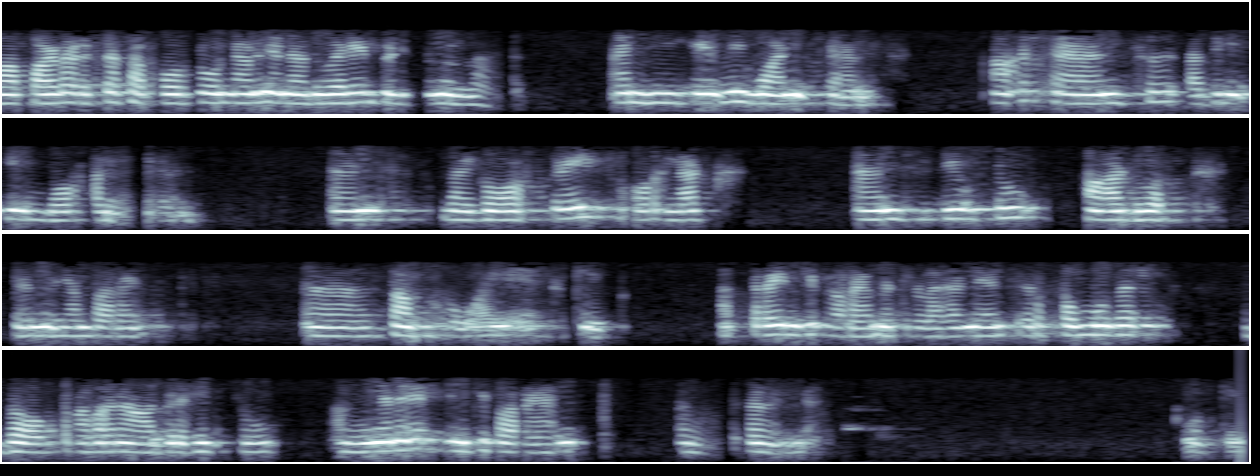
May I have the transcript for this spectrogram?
വാപ്പാടെ ഒരൊറ്റ സപ്പോർട്ട് കൊണ്ടാണ് ഞാൻ അതുവരെയും പിടിച്ചു നിന്നത്. And he gave me one chance ആ ചാൻസ് അതെനിക്ക് ഇമ്പോർട്ടന്റ് ആണ് and by God grace or luck and due to hard work എന്ന് ഞാൻ പറയും. സംഭവം ഐ എസ്കേപ്പ് അത്രേ എനിക്ക് പറയാൻ പറ്റുള്ളൂ. ഞാൻ ചെറുപ്പം മുതൽ ഡോക്ടർ ആവാൻ ആഗ്രഹിച്ചു. അങ്ങനെ എനിക്ക് പറയാൻ പറ്റില്ല ഓക്കെ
